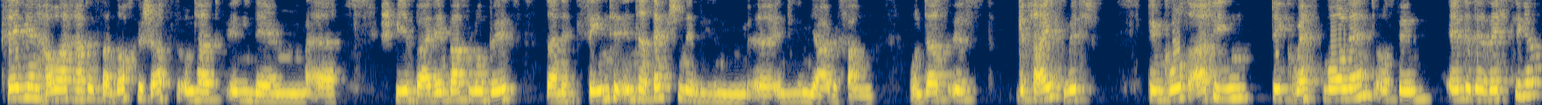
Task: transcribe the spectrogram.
Xavier Howard hat es dann doch geschafft und hat in dem äh, Spiel bei den Buffalo Bills seine zehnte Interception in diesem, äh, in diesem Jahr gefangen. Und das ist geteilt mit dem großartigen Dick Westmoreland aus dem Ende der 60er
